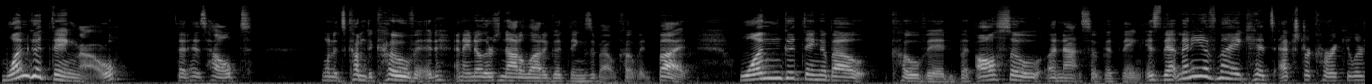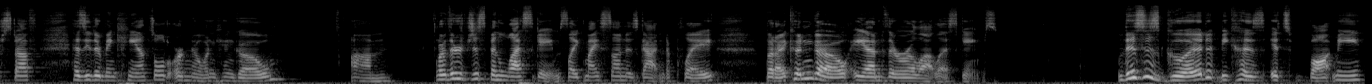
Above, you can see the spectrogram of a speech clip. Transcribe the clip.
One good thing, though, that has helped when it's come to COVID, and I know there's not a lot of good things about COVID, but one good thing about COVID, but also a not so good thing, is that many of my kids' extracurricular stuff has either been canceled or no one can go. Um, or there's just been less games. Like my son has gotten to play, but I couldn't go, and there were a lot less games. This is good because it's bought me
